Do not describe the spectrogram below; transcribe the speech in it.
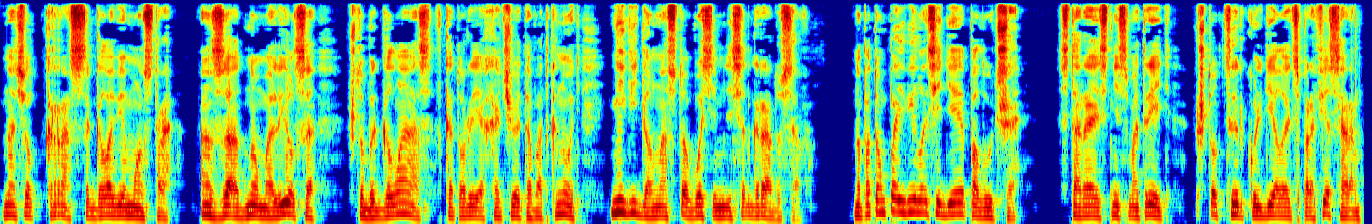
начал красться к голове монстра, а заодно молился, чтобы глаз, в который я хочу это воткнуть, не видел на 180 градусов. Но потом появилась идея получше. Стараясь не смотреть, что циркуль делает с профессором,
